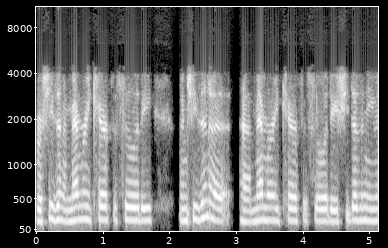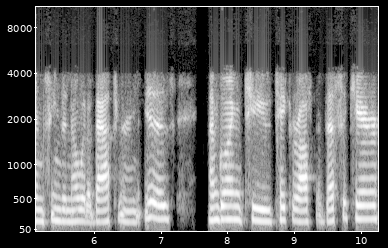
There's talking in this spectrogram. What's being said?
or she's in a memory care facility. When she's in a, a memory care facility, she doesn't even seem to know what a bathroom is. I'm going to take her off the Vesicare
